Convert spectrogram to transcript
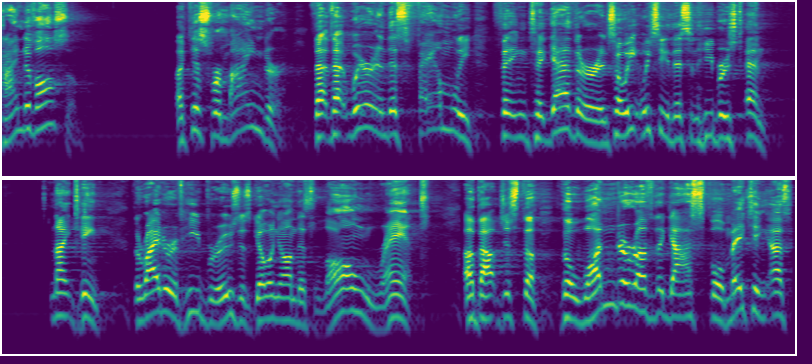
kind of awesome. Like this reminder that, that we're in this family thing together. And so we, we see this in Hebrews 10. 19. The writer of Hebrews is going on this long rant about just the, the wonder of the gospel, making us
